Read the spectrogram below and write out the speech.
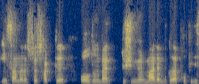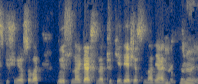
insanların söz hakkı olduğunu ben düşünmüyorum. Madem bu kadar popülist düşünüyorsalar buyursunlar gelsinler Türkiye'de yaşasınlar yani. Evet, öyle.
